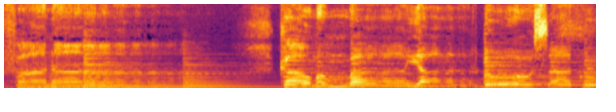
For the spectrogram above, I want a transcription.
Fana. Kau membayar dosaku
